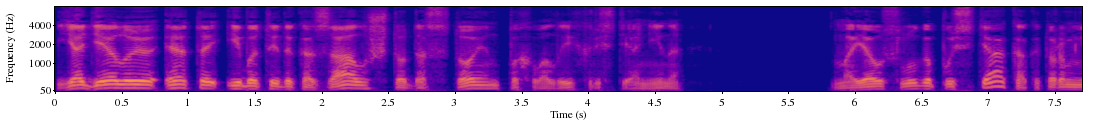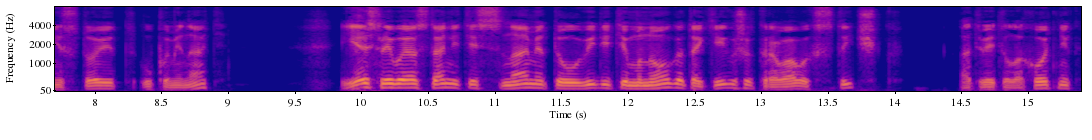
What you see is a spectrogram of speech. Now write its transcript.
Я делаю это, ибо ты доказал, что достоин похвалы христианина. Моя услуга пустяк, о котором не стоит упоминать. Если вы останетесь с нами, то увидите много таких же кровавых стычек, — ответил охотник,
